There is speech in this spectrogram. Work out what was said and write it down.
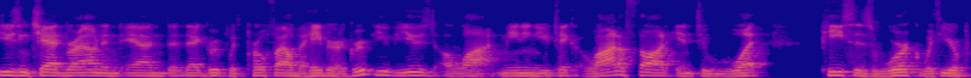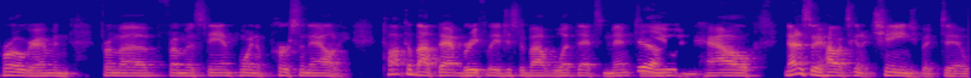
using Chad Brown and, and that group with profile behavior, a group you've used a lot, meaning you take a lot of thought into what pieces work with your program and from a from a standpoint of personality talk about that briefly just about what that's meant to yeah. you and how not necessarily how it's going to change but uh,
